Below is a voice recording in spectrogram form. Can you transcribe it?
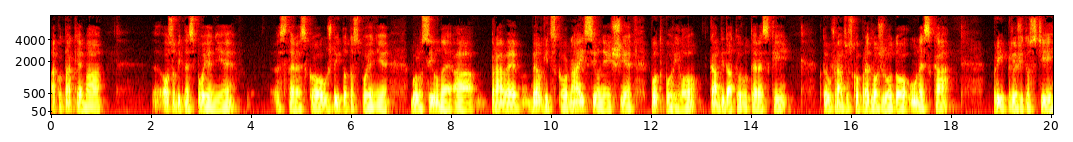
ako také má eh, osobitné spojenie s Tereskou. Vždy toto spojenie bolo silné a práve Belgicko najsilnejšie podporilo kandidatúru Teresky, ktorú Francúzsko predložilo do UNESCO pri príležitosti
